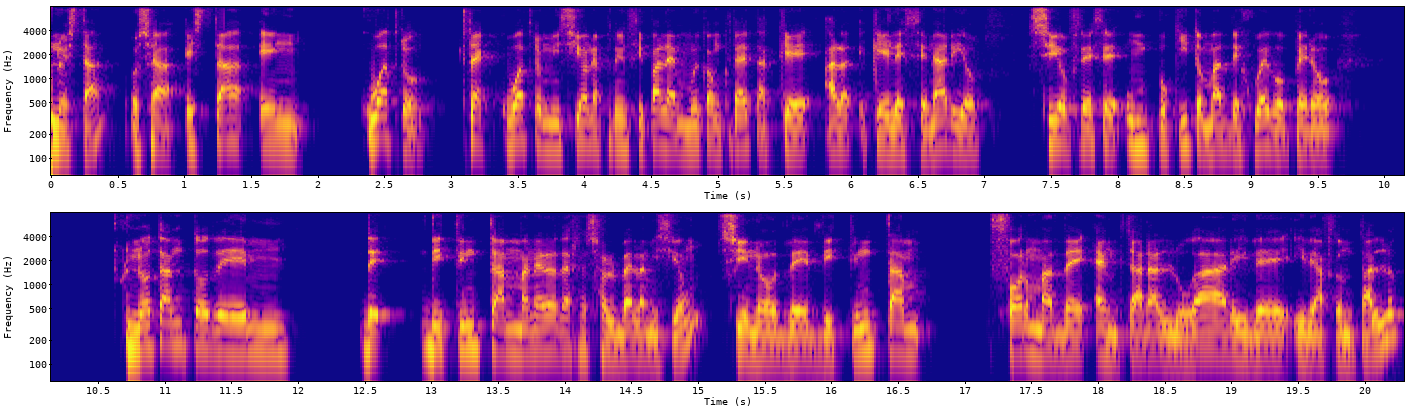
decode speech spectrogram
no está. O sea, está en cuatro, tres, cuatro misiones principales muy concretas que, que el escenario sí ofrece un poquito más de juego, pero no tanto de, de distintas maneras de resolver la misión, sino de distintas formas de entrar al lugar y de, de afrontarlo.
